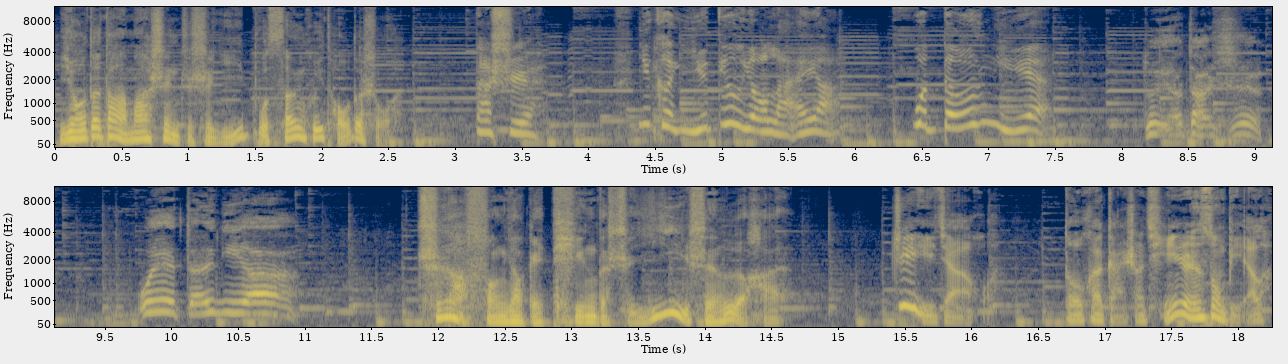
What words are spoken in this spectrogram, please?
有的大妈甚至是一步三回头的说：“大师，你可一定要来呀，我等你。”“对呀，大师，我也等你啊。”这风要给听的是一身恶寒。这家伙，都快赶上情人送别了。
